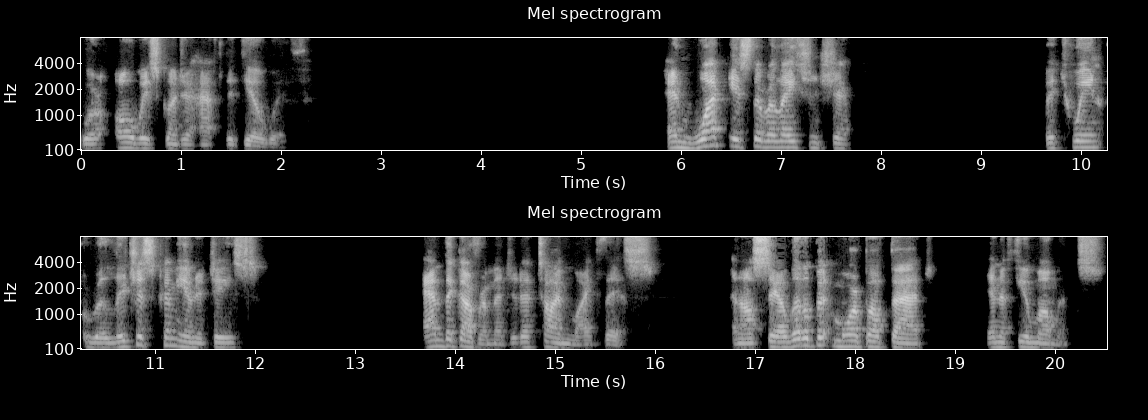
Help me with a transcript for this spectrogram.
we're always going to have to deal with? And what is the relationship between religious communities and the government at a time like this? And I'll say a little bit more about that in a few moments.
